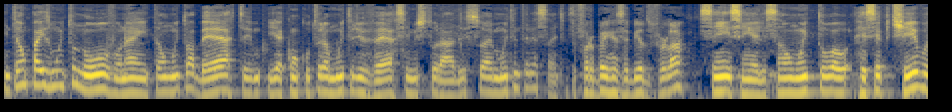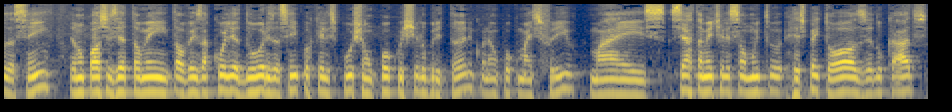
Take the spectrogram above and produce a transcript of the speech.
Então é um país muito novo, né? Então muito aberto e, e é com cultura muito diversa e misturada. Isso é muito interessante. E foram bem recebidos por lá? Sim, sim, eles são muito receptivos, assim. Eu não posso dizer também, talvez, acolhedores, assim, porque eles puxam um pouco o estilo britânico, né? Um pouco mais frio, mas certamente eles são muito respeitosos, educados.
